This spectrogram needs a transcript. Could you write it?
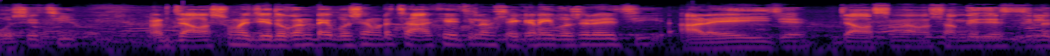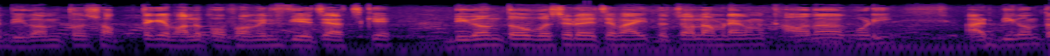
বসেছি। আর যাওয়ার সময় যে দোকানটায় বসে আমরা চা খেয়েছিলাম, সেখানেই বসে রয়েছি। আর এই যে যাওয়ার সময় আমার সঙ্গে যে এসেছিল দিগন্ত সব থেকে ভালো পারফরমেন্স দিয়েছে আজকে। দিগন্তও বসে রয়েছে ভাই, তো চলো আমরা এখন খাওয়া দাওয়া করি। আর দিগন্ত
